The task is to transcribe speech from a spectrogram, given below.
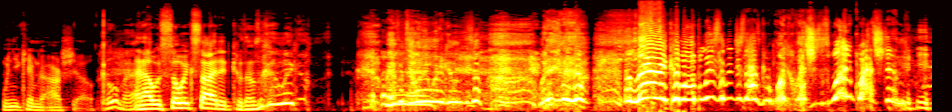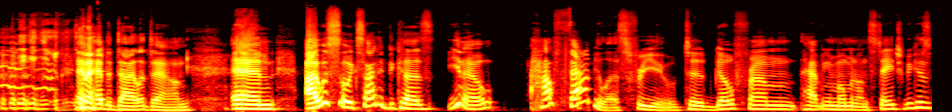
when you came to our show. cool, man. And I was so excited because I was like, oh my god, we have a Tony want to go. What are you? Larry, come on, please let me just ask him one question. Just one question. and I had to dial it down. And I was so excited because, you know, how fabulous for you to go from having a moment on stage because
